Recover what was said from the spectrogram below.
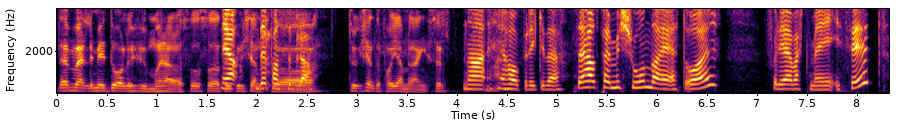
det er veldig mye dårlig humor her også, så jeg tror Ja, ikke du det passer å, bra. tror ikke du kommer til å få hjemlengsel. Nei, jeg håper ikke det. Så jeg har hatt permisjon da i ett år, fordi jeg har vært med i Isfit.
